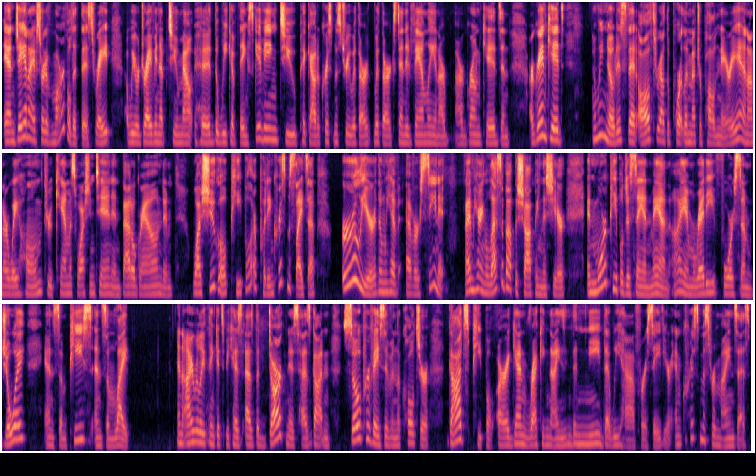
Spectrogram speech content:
And Jay and I have sort of marveled at this, right? We were driving up to Mount Hood the week of Thanksgiving to pick out a Christmas tree with our with our extended family and our our grown kids and our grandkids. And we noticed that all throughout the Portland metropolitan area and on our way home through Camas, Washington and Battle Ground and Washougal, people are putting Christmas lights up earlier than we have ever seen it. I'm hearing less about the shopping this year and more people just saying, man, I am ready for some joy and some peace and some light. And I really think it's because as the darkness has gotten so pervasive in the culture, God's people are again recognizing the need that we have for a Savior. And Christmas reminds us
